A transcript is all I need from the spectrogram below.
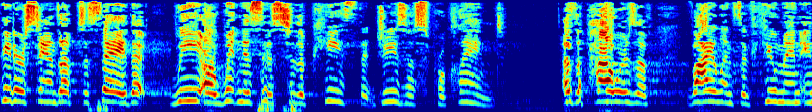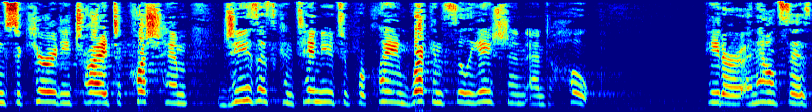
Peter stands up to say that we are witnesses to the peace that Jesus proclaimed. As the powers of violence of human insecurity tried to crush him, Jesus continued to proclaim reconciliation and hope. Peter announces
